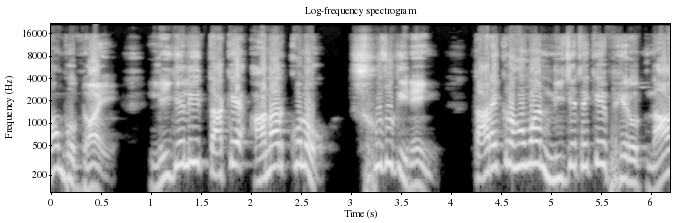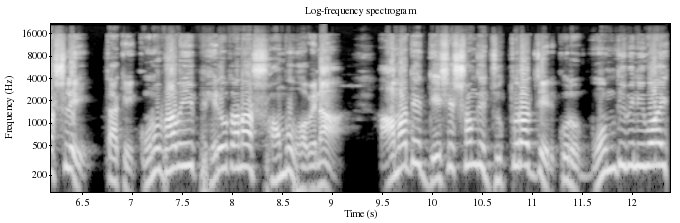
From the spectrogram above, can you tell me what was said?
সম্ভব নয়। লিগেলি তাকে আনার কোনো সুযোগই নেই। তারেক রহমান নিজে থেকে ফেরত না আসলে তাকে কোনোভাবেই ফেরত আনা সম্ভব হবে না। আমাদের দেশের সঙ্গে যুক্তরাজ্যের কোনো বন্দি বিনিময়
